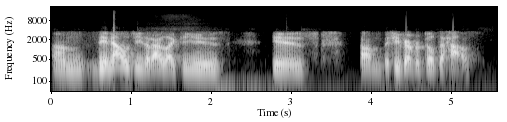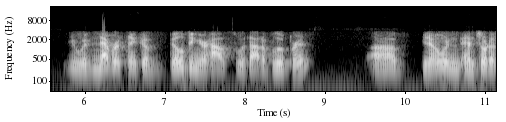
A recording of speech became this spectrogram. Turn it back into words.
Um, the analogy that I like to use is um, if you've ever built a house, you would never think of building your house without a blueprint. Uh, you know, and, and sort of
